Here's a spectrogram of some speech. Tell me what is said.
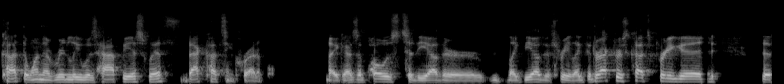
cut, the one that Ridley was happiest with, that cut's incredible. Like as opposed to the other, like the other three, like the director's cut's pretty good. The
